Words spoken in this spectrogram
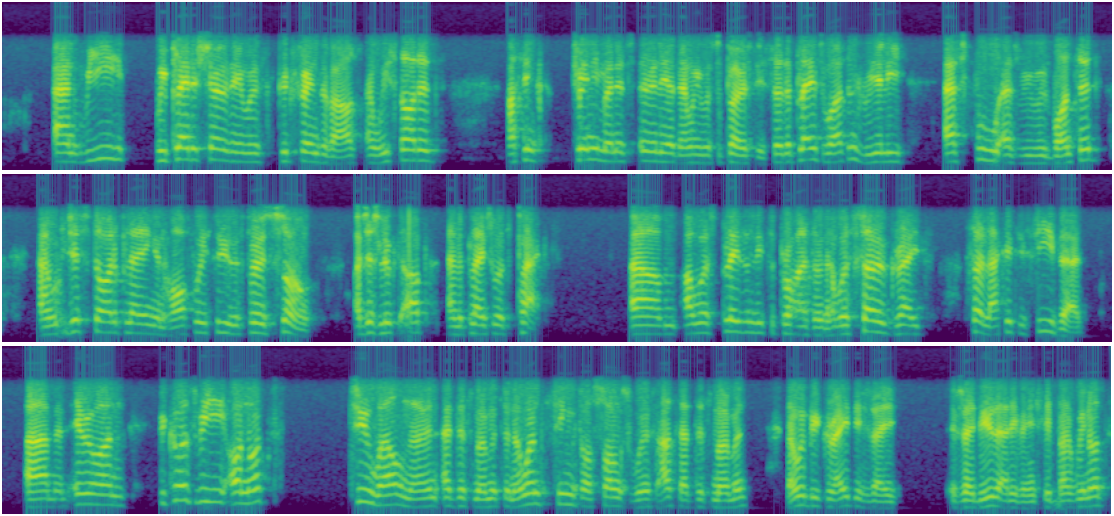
And we we played a show there with good friends of ours, and we started, I think, 20 minutes earlier than we were supposed to. So the place wasn't really as full as we would wanted. And we just started playing, and halfway through the first song, I just looked up, and the place was packed. Um, I was pleasantly surprised, and it was so great, so lucky to see that. Um, and everyone, because we are not too well known at this moment, so no one sings our songs with us at this moment. That would be great if they if they do that eventually, but we're not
